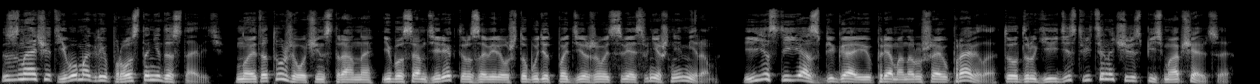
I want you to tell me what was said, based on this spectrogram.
Значит, его могли просто не доставить. Но это тоже очень странно, ибо сам директор заверил, что будет поддерживать связь с внешним миром. И если я сбегаю и прямо нарушаю правила, то другие действительно через письма общаются.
